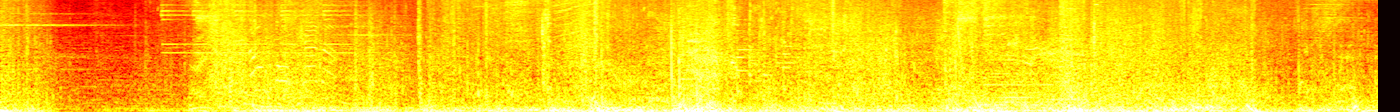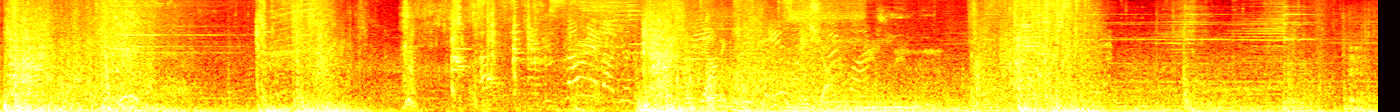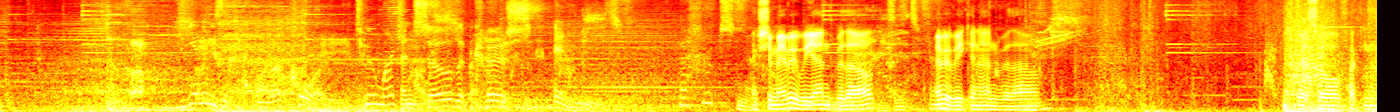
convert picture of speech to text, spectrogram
And so the curse ends. Perhaps now. Actually, maybe we end without. Maybe we can end without. We're so fucking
